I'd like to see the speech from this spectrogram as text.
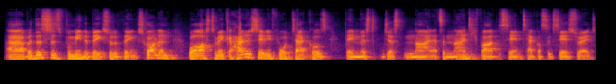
Uh, but this is for me the big sort of thing. Scotland were asked to make 174 tackles, they missed just nine. That's a 95% tackle success rate.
